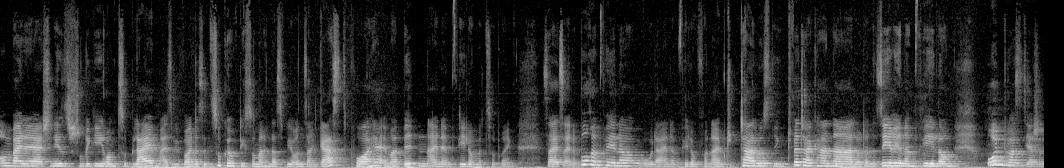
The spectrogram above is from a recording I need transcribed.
Um bei der chinesischen Regierung zu bleiben, also wir wollen das jetzt zukünftig so machen, dass wir unseren Gast vorher immer bitten, eine Empfehlung mitzubringen. Sei es eine Buchempfehlung oder eine Empfehlung von einem total lustigen Twitter-Kanal oder eine Serienempfehlung. Und du hast ja schon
